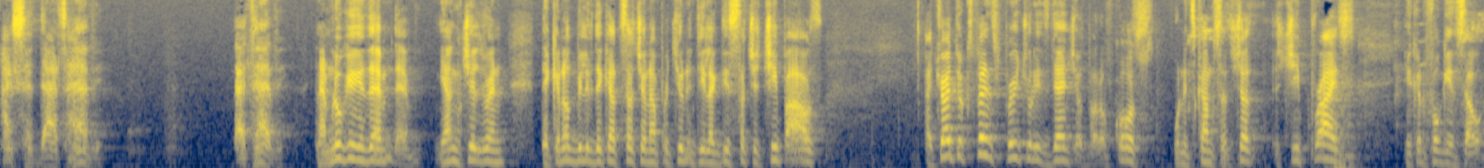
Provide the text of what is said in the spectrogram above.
I said, that's heavy. That's heavy. And I'm looking at them, they're young children. They cannot believe they got such an opportunity like this, such a cheap house. I tried to explain spiritually it's dangerous, but of course, when it comes at such a cheap price, you can forgive. So,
